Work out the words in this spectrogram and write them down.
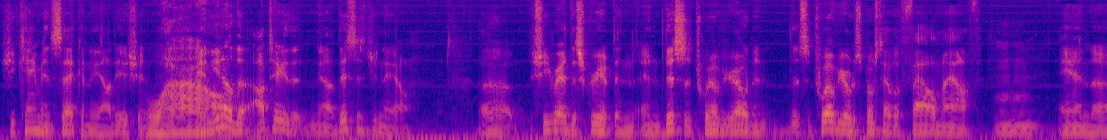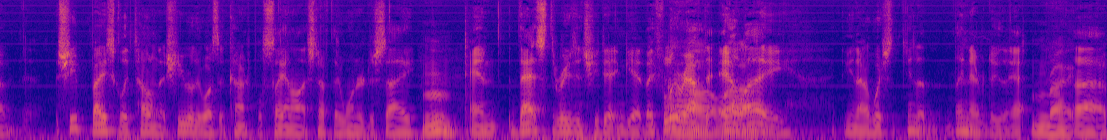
she came in second in the audition. Wow. And you know, the, I'll tell you that now. This is Janelle. Uh, she read the script, and, and this is a twelve year old, and this a twelve year old is supposed to have a foul mouth, Mm-hmm. and uh, she basically told them that she really wasn't comfortable saying all that stuff they wanted to say, Mm. and that's the reason she didn't get. They flew her out to Oh, wow. L.A. You know, which you know they never do that. Right. Uh,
